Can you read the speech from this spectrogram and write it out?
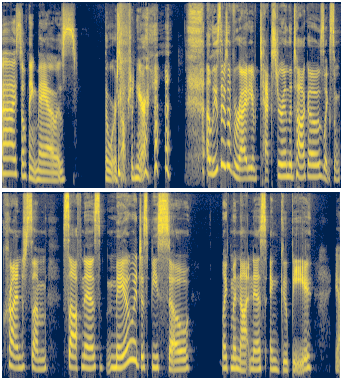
Uh, I still think mayo is the worst option here. At least there's a variety of texture in the tacos, like some crunch, some softness. Mayo would just be so like monotonous and goopy. Yeah.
